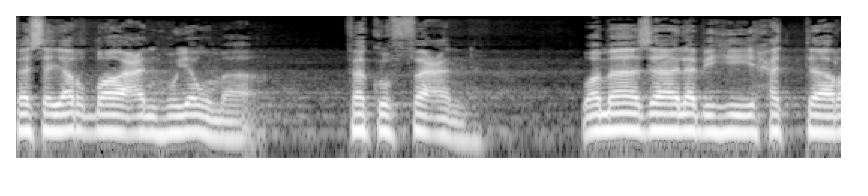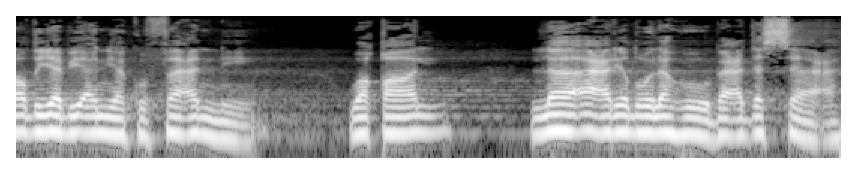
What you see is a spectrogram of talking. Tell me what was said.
فسيرضى عنه يوما فكف عنه وما زال به حتى رضي بأن يكف عني. وقال لا أعرض له بعد الساعة.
